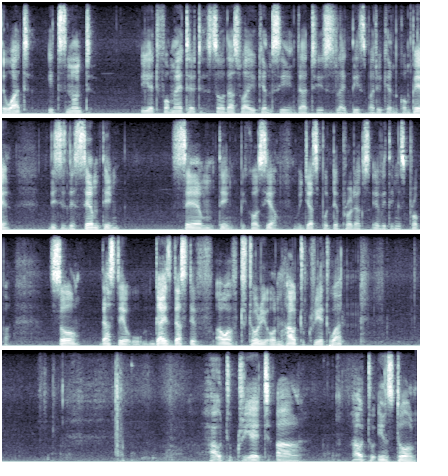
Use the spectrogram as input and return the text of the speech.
the what? It's not yet formatted. So that's why you can see that is like this. But you can compare. This is the same thing same thing. Because here we just put the products. Everything is proper. So that's the guys that's the our tutorial on how to create what? How to create uh how to install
